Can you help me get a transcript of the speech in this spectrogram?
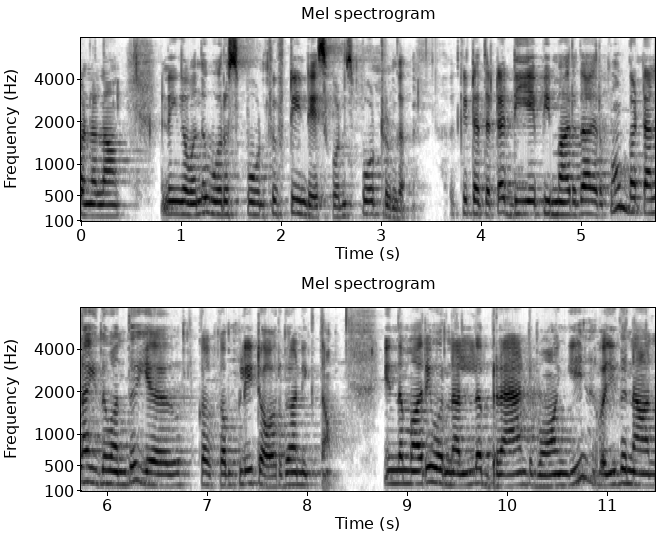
பண்ணலாம்? நீங்கள் வந்து ஒரு ஸ்பூன் ஃபிஃப்டீன் டேஸ்க்கு ஒன்ஸ் போட்டுருங்க. கிட்டத்தட்ட டிஏபி மாதிரி தான் இருக்கும். பட் ஆனால் இது வந்து கம்ப்ளீட் ஆர்கானிக் தான். இந்த மாதிரி ஒரு நல்ல பிராண்ட் வாங்கி இது நான்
